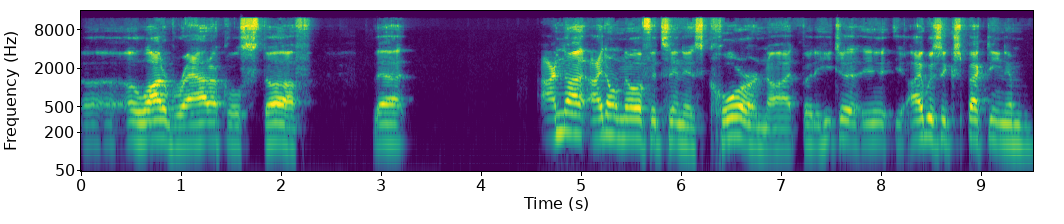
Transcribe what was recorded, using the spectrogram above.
uh, a lot of radical stuff that I'm not. I don't know if it's in his core or not, but he just. I was expecting him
